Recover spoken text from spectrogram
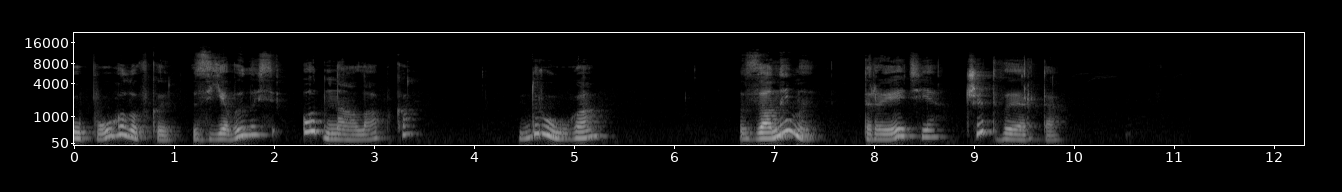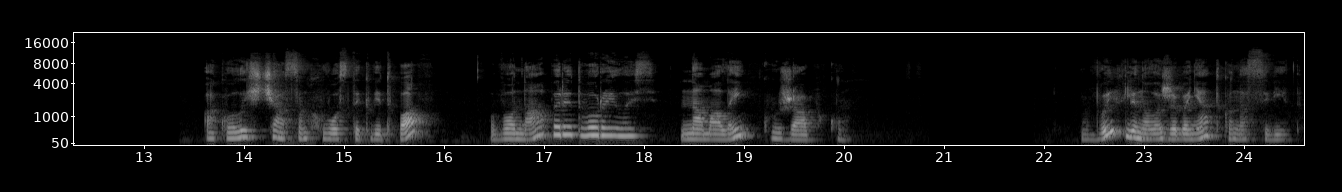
у пуголовки з'явилась одна лапка, друга. За ними третя, четверта. А коли з часом хвостик відпав, вона перетворилась на маленьку жабку. Виглянуло жебенятко на світ.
